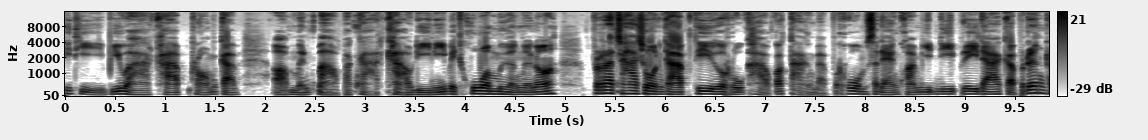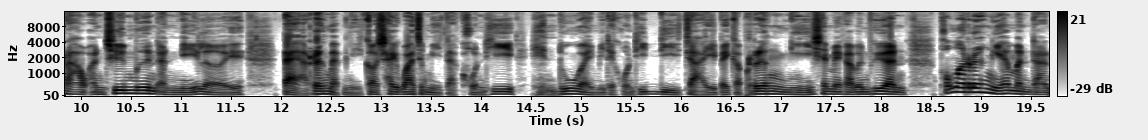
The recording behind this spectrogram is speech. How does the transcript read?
พิธีวิวาครับ พร้อมกับเเหมือนเป่าประกาศข่าวดีนี้ไปทั่วเมืองเลยเนาะประชาชนครับที่รู้ข่าวก็ต่างแบบร่วมแสดงความยินดีปรีดากับเรื่องราวอันชื่นมื่นอันนี้เลย แต่เรื่องแบบนี้ก็ใช่ว่าจะมีแต่คนที่เห็นด้วย มีแต่คนที่ดีใจไปกับเรื่องนี้ใช่ไหมครับเพื่อนๆเพราะว่าเรื่องนี้มันดัน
